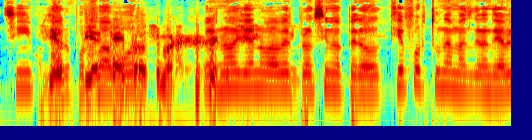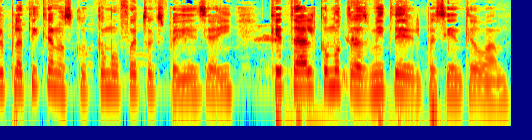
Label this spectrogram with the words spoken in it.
Sí, claro, por favor. Que hay próxima. Pero no, ya no va a haber próxima, pero qué fortuna más grande. A ver, platícanos cómo fue tu experiencia ahí. ¿Qué tal? ¿Cómo transmite el presidente Obama?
